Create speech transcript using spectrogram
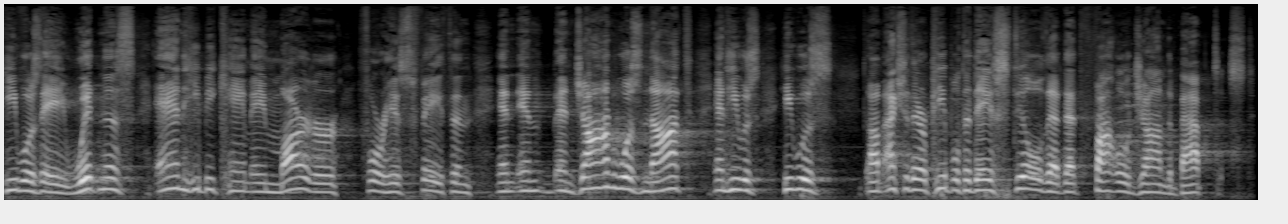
he was a witness and he became a martyr for his faith. And, and, and, and John was not, and he was, he was um, actually, there are people today still that, that follow John the Baptist.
